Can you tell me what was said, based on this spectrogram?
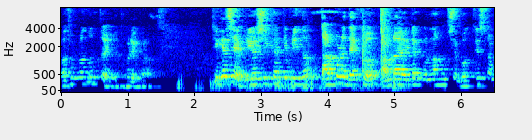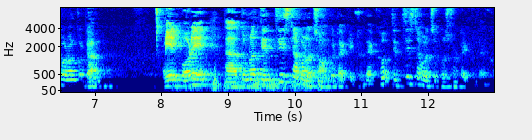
প্রথম প্রথম তো একটু ধরে করো। ঠিক আছে, প্রিয় শিক্ষার্থী বৃন্দ তারপরে দেখো, আমরা এটা করলাম হচ্ছে বত্রিশ নম্বর অঙ্কটা। এরপরে তোমরা তেত্রিশ নম্বর হচ্ছে অঙ্কটাকে একটু দেখো। তেত্রিশ নম্বর হচ্ছে প্রশ্নটা একটু দেখো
